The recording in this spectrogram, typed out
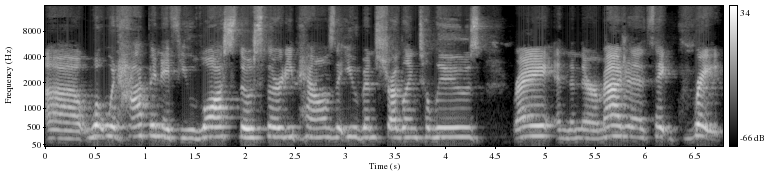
Uh, what would happen if you lost those 30 pounds that you've been struggling to lose? Right. And then they're imagining and say, great,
